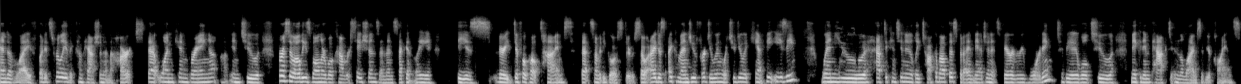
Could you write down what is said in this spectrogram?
end of life, but it's really the compassion and the heart that one can bring uh, into, first of all, these vulnerable conversations, and then secondly, these very difficult times that somebody goes through. So I just I commend you for doing what you do. It can't be easy when you have to continually talk about this, but I imagine it's very rewarding to be able to make an impact in the lives of your clients.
